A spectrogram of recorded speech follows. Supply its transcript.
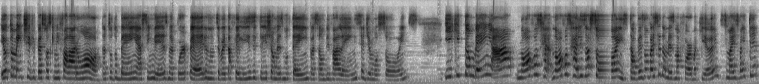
Eu também tive pessoas que me falaram: Ó, oh, tá tudo bem, é assim mesmo, é puerpério, você vai estar tá feliz e triste ao mesmo tempo, essa ambivalência de emoções e que também há novas, novas realizações. Talvez não vai ser da mesma forma que antes, mas vai ter.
